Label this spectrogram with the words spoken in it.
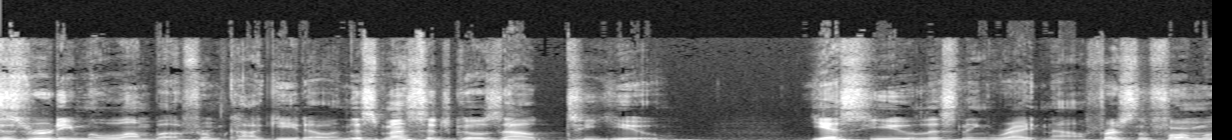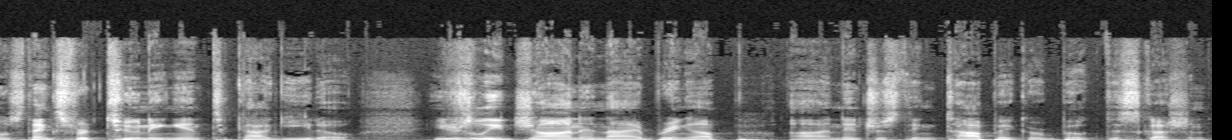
This is Rudy Mulumba from Cogito, and this message goes out to you. Yes, you listening right now. First and foremost, thanks for tuning in to Cogito. Usually, John and I bring up uh, an interesting topic or book discussion.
